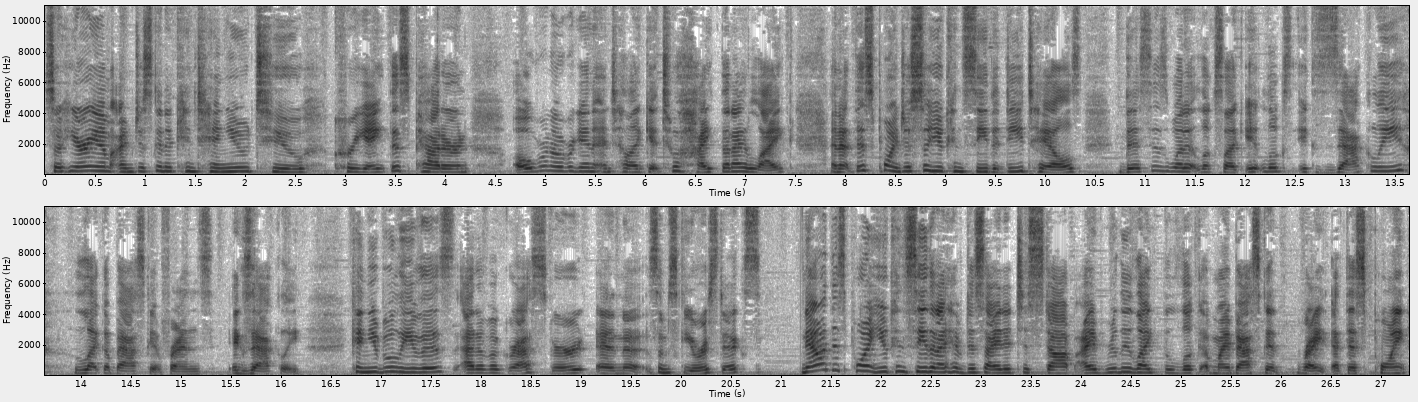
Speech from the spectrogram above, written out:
So here I am. I'm just going to continue to create this pattern over and over again until I get to a height that I like. And at this point, just so you can see the details, this is what it looks like. It looks exactly like a basket, friends. Exactly. Can you believe this? Out of a grass skirt and uh, some skewer sticks. Now at this point you can see that I have decided to stop. I really like the look of my basket right at this point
